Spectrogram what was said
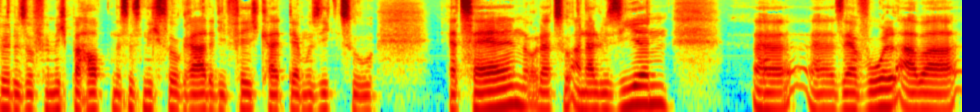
würde so für mich behaupten, es ist nicht so gerade die Fähigkeit der Musik zu erzählen oder zu analysieren, äh, äh, sehr wohl aber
